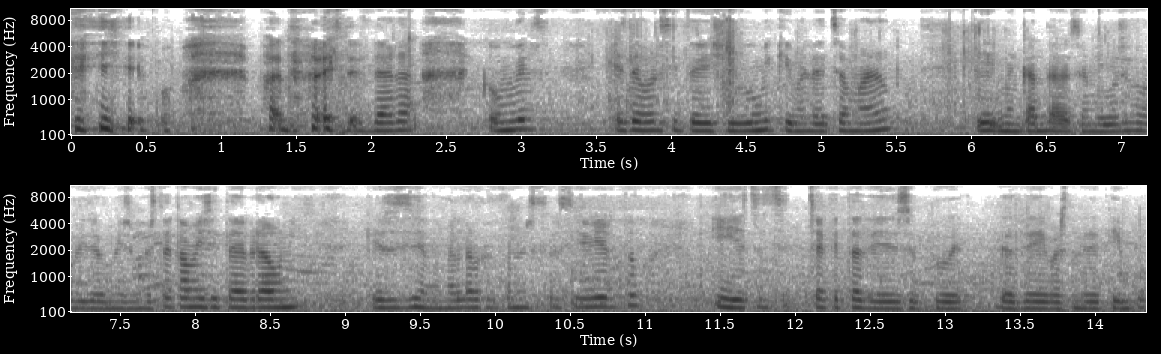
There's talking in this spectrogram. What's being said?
Llevo pantalones de Zara, este bolsito de Shibumi que me lo he hecho a mano y me encanta, es mi bolso favorito mismo. Esta camiseta de Brownie, que es así, me larga con esto así abierto y esta chaqueta de Superwet desde bastante tiempo.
